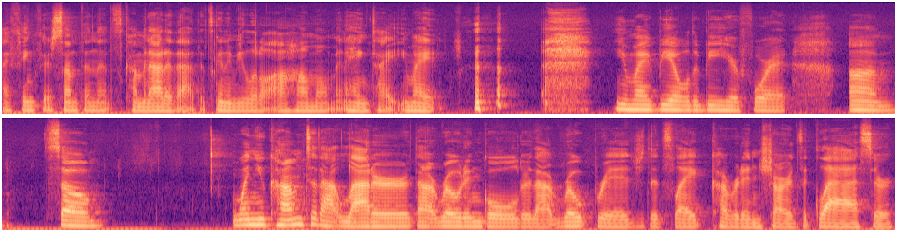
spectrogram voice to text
I think there's something that's coming out of that that's going to be a little aha moment. Hang tight. You might you might be able to be here for it. Um, so when you come to that ladder, that road in gold, or that rope bridge that's like covered in shards of glass or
